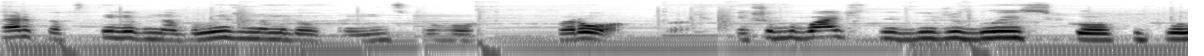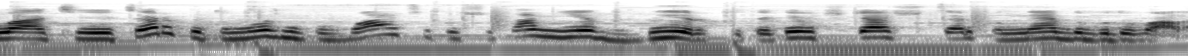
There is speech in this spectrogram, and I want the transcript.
церква в стилі наближеному до українського бароко. Якщо побачити дуже близько купола цієї церкви, то можна побачити, що там є дирки. Таке відчуття, що церкву не добудували,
